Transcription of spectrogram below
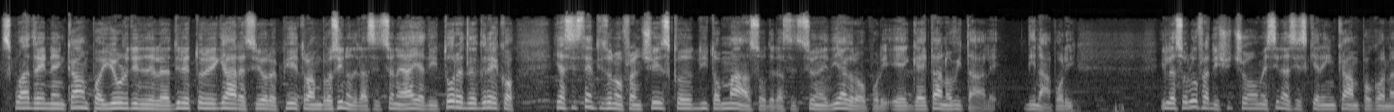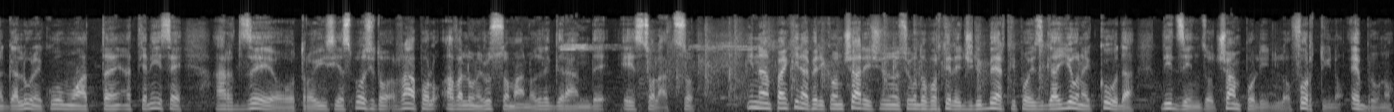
Squadre in campo agli ordini del direttore di gare, signor Pietro Ambrosino della sezione AIA di Torre del Greco. Gli assistenti sono Francesco Di Tommaso della sezione di Agropoli e Gaetano Vitale di Napoli. Il Solufra di Ciccio Messina si schiera in campo con Gallone, Cuomo, Att- Attianese, Arzeo, Troisi Esposito, Rapolo, Avallone, Russomanno del Grande e Solazzo. In panchina per i conciari ci sono il secondo portiere Giliberti, poi Sgaglione, Coda, Di Zenzo, Ciampolillo, Fortino e Bruno.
